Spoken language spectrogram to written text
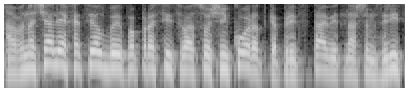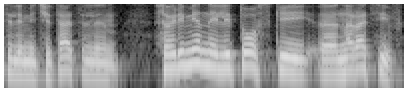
А вначале я хотел бы попросить вас очень коротко представить нашим зрителям и читателям современный литовский э, нарратив.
